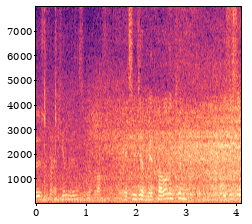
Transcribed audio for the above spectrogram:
seja con aquilo, diz assim, nossa, é simplesmente para o aquilo. Diz assim,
